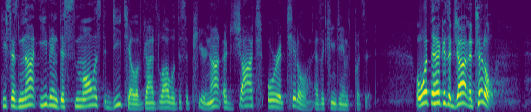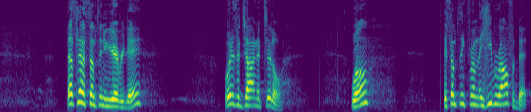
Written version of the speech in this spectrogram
He says, not even the smallest detail of God's law will disappear, not a jot or a tittle, as the King James puts it. Well, what the heck is a jot and a tittle? That's not something you hear every day. What is a jot and a tittle? Well, it's something from the Hebrew alphabet.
